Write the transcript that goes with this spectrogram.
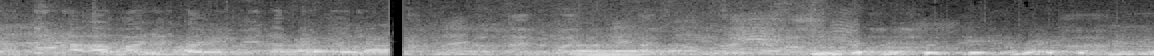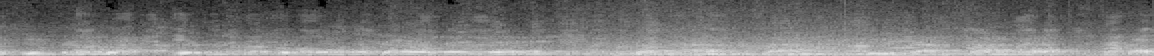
ยังตัวละอาไว้ได้ตายเวลาเป็นเว หรือกับนกตัวเก่งนะว่าสมัยเราเก่งแต่ว่าเกี่ยวกับสมองพระเจ้าได้ไหมก็หาสามสี่ทางบ้างนะครับ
